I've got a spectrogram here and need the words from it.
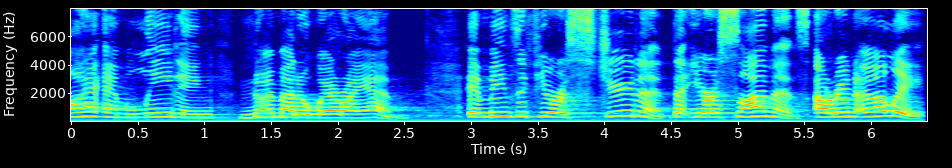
I am leading no matter where I am. It means if you're a student, that your assignments are in early.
